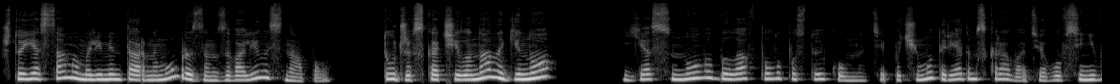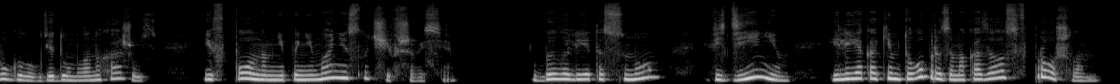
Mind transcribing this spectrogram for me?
что я самым элементарным образом завалилась на пол. Тут же вскочила на ноги, но... Я снова была в полупустой комнате, почему-то рядом с кроватью, а вовсе не в углу, где думала нахожусь, и в полном непонимании случившегося. Было ли это сном, видением, или я каким-то образом оказалась в прошлом?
